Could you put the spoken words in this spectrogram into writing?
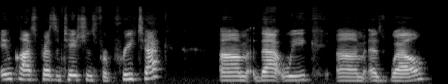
in-class presentations for pre-tech um, that week um, as well.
